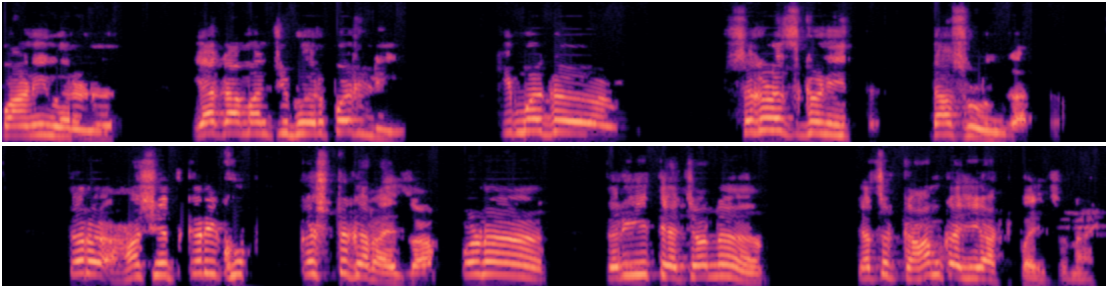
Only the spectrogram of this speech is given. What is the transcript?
पाणी भरणं या कामांची भर पडली की मग सगळंच गणित ढासळून जातं. तर हा शेतकरी खूप कष्ट करायचा पण तरी तरीही त्याच्यानं त्याचं काम काही आटपायचं नाही.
